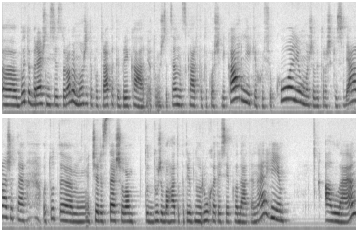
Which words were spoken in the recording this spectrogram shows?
е, будьте обережні зі здоров'ям, можете потрапити в лікарню, тому що це в нас карта також лікарні, якихось уколів, може ви трошки зляжете. Отут е, через те, що вам тут дуже багато потрібно рухатися і вкладати енергії. Але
